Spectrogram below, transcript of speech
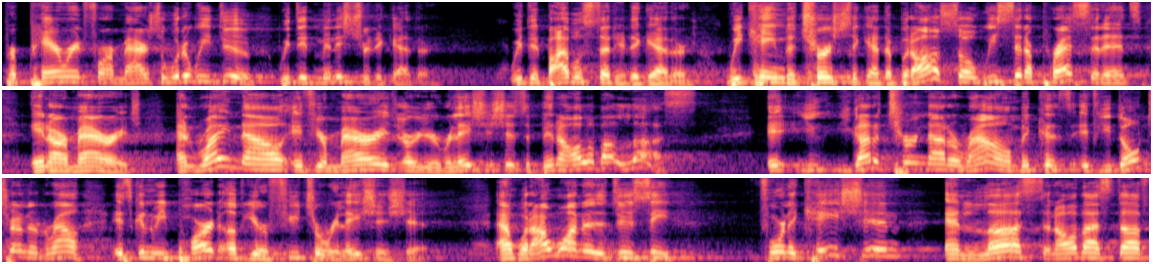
preparing for our marriage. So what did we do? We did ministry together. We did Bible study together. We came to church together, but also we set a precedence in our marriage. And right now, if your marriage or your relationships have been all about lust, it, you, you got to turn that around because if you don't turn it around, it's going to be part of your future relationship. And what I wanted to do, see, fornication and lust and all that stuff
